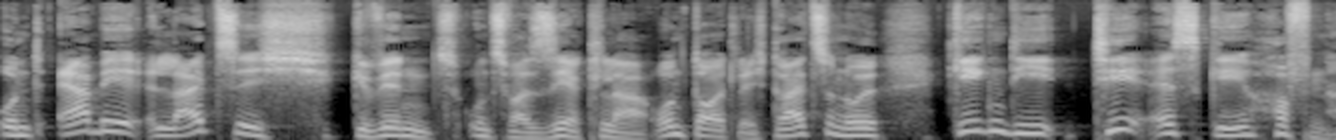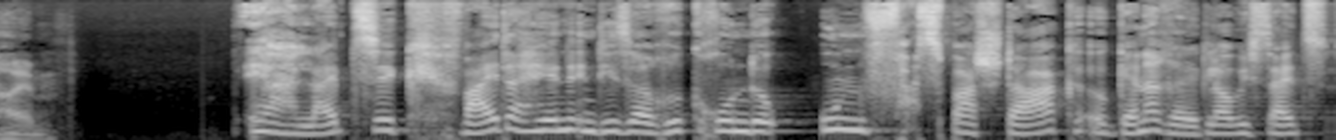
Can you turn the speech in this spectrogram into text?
und RB Leipzig gewinnt, und zwar sehr klar und deutlich, 3 zu 0 gegen die TSG Hoffenheim. Ja, Leipzig weiterhin in dieser Rückrunde unfassbar stark. Äh, generell, glaube ich, seit,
